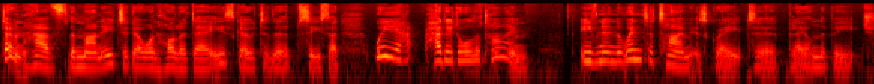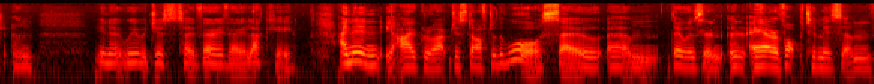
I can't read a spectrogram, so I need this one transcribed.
don't have the money to go on holidays, go to the seaside. We ha had it all the time. Even in the winter time, it's great to play on the beach. And, you know, we were just so very, very lucky. And then yeah, I grew up just after the war, so um, there was an, an, air of optimism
